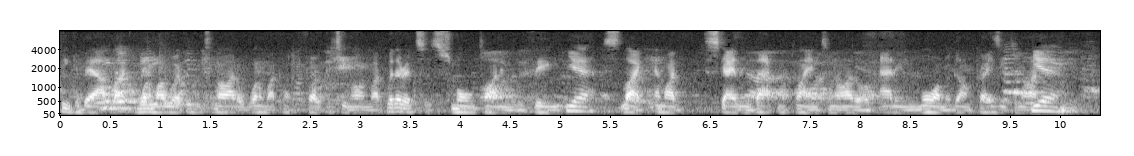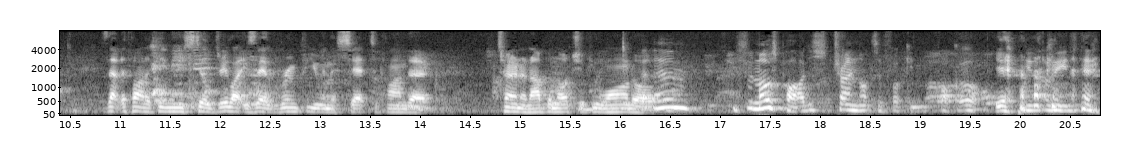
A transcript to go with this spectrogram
think about like, what am I working on tonight, or what am I kind of focusing on? Like, whether it's a small, tiny little thing. yeah, It's like, am I scaling back my playing tonight, or adding more? Am I going crazy tonight? yeah. Is that the kind of thing you still do? Like, is there room for you in the set to kind of turn it up a notch if you want, or? Um, for the most part, I just try not to fucking fuck up. Yeah. You know what I mean?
